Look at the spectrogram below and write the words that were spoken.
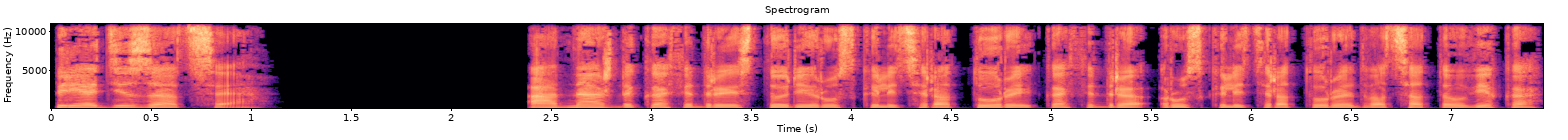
Периодизация. Однажды кафедра истории русской литературы и кафедра русской литературы XX века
